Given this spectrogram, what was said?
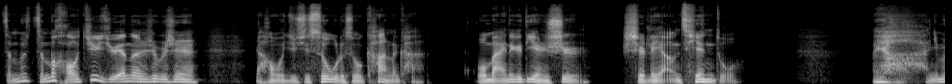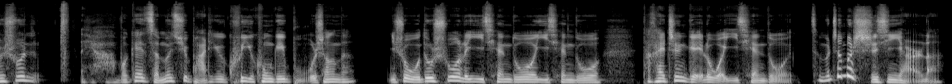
怎么怎么好拒绝呢？是不是？”然后我就去搜了搜，看了看，我买那个电视是两千多。哎呀，你们说，哎呀，我该怎么去把这个亏空给补上呢？你说我都说了一千多，一千多，他还真给了我一千多，怎么这么实心眼儿呢？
